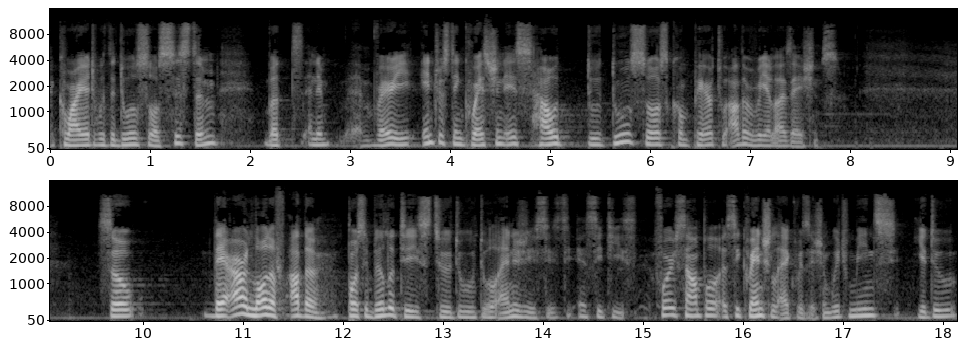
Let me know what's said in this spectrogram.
acquired with the dual source system, but an, a very interesting question is how do dual source compare to other realizations? So there are a lot of other possibilities to do dual energy CTs. For example, a sequential acquisition, which means you do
